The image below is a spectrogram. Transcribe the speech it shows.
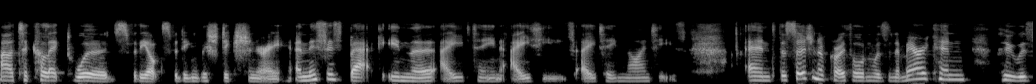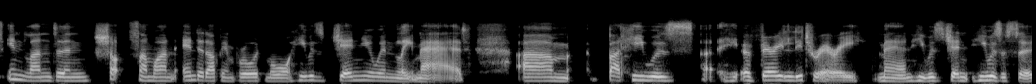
uh, to collect words for the Oxford English Dictionary, and this is back in the 1880s, 1890s. And the surgeon of Crowthorne was an American who was in London, shot someone, ended up in Broadmoor. He was genuinely mad, um, but he was uh, a very literary man. He was gen- he was a surgeon.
